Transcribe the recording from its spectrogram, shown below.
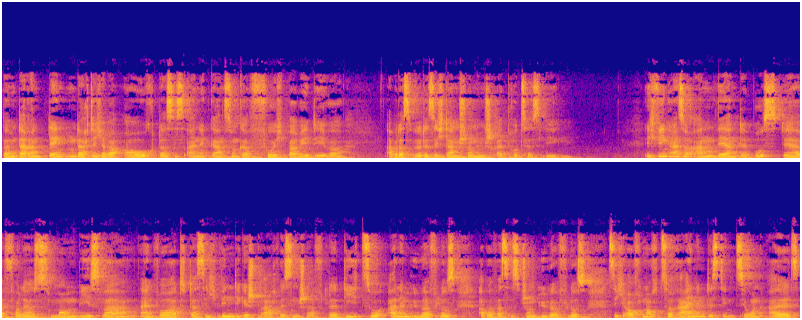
Beim daran denken dachte ich aber auch, dass es eine ganz und gar furchtbare Idee war. Aber das würde sich dann schon im Schreibprozess legen. Ich fing also an, während der Bus, der voller Smombies war, ein Wort, das sich windige Sprachwissenschaftler, die zu allem Überfluss, aber was ist schon Überfluss, sich auch noch zur reinen Distinktion als,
